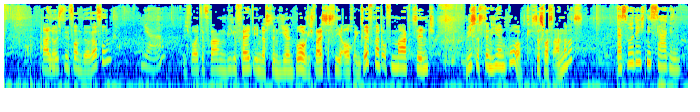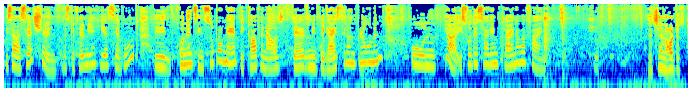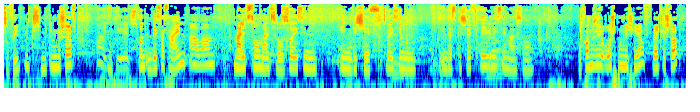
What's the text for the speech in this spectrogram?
Hallo, ich bin vom Bürgerfunk. Ja. Ich wollte fragen, wie gefällt Ihnen das denn hier in Burg? Ich weiß, dass Sie auch in Griffrath auf dem Markt sind. Wie ist es denn hier in Burg? Ist das was anderes? Das würde ich nicht sagen. Ist aber sehr schön. Das gefällt mir hier sehr gut. Die Kunden sind super nett. Die kaufen auch sehr mit Begeisterung Blumen. Und ja, ich würde sagen, klein, aber fein. Sind Sie denn heute zufrieden mit, mit dem Geschäft? Oh, es geht. Es konnte besser sein, aber mal so, mal so. So ist in, in Geschäft. So ist in, in das Geschäftsleben ist immer so. Wo kommen Sie ursprünglich her? Welche Stadt?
